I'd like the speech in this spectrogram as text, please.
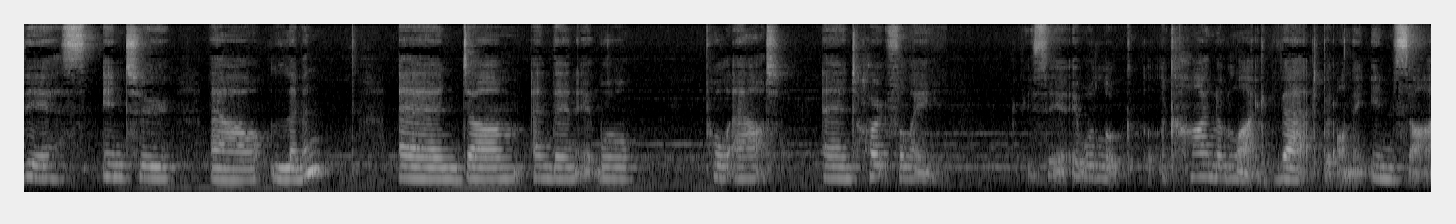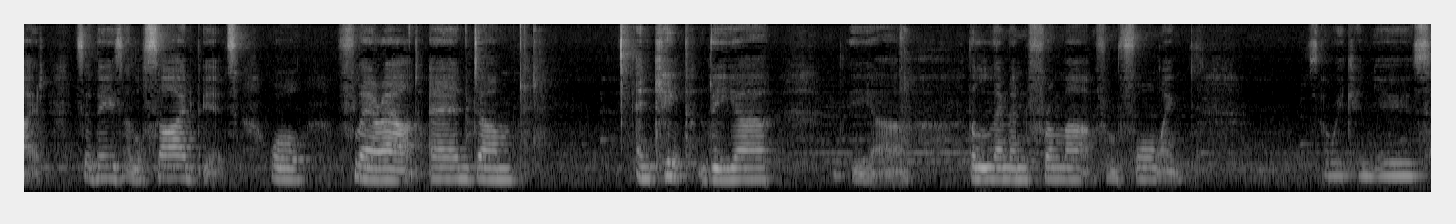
this into our lemon and, um, and then it will pull out and hopefully if you see it, it will look kind of like that but on the inside. So these little side bits will flare out and um, and keep the uh, the uh, the lemon from uh, from falling. So we can use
